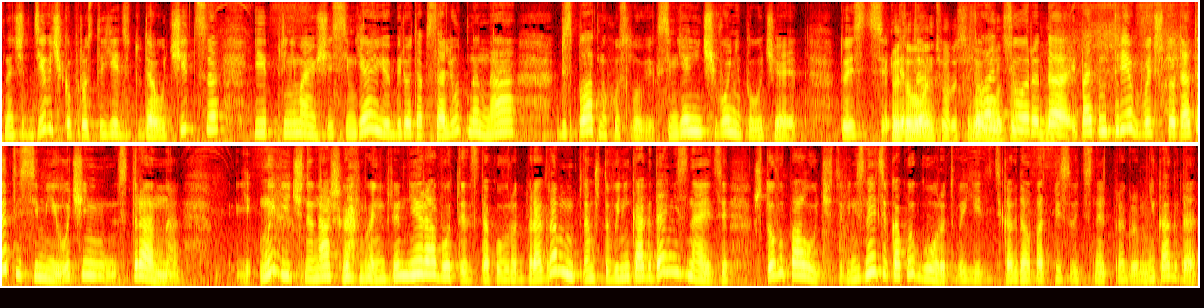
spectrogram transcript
Значит, девочка просто едет туда учиться, и принимающая семья ее берет абсолютно на бесплатных условиях. Семья ничего не получает. То есть это, это волонтеры, семья волонтеры, волонтеры, да. И поэтому требовать что-то от этой семьи очень странно мы лично, наша компания, например, не работает с такого рода программами, потому что вы никогда не знаете, что вы получите. Вы не знаете, в какой город вы едете, когда вы подписываетесь на эту программу. Никогда.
